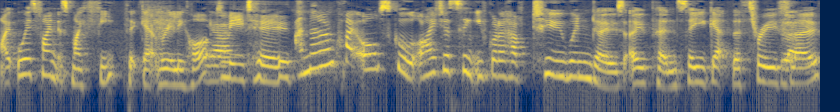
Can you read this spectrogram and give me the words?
I always find it's my feet that get really hot. Yeah. Me too. And then I'm quite old school. I just think you've got to have two windows open so you get the through flow.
